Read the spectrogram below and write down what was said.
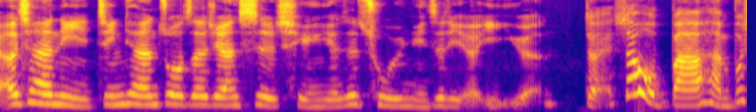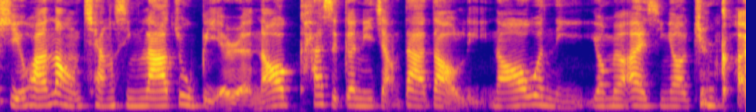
而且你今天做这件事情也是出于你自己的意愿。对，所以我本来很不喜欢那种强行拉住别人，然后开始跟你讲大道理，然后问你有没有爱心要捐款。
